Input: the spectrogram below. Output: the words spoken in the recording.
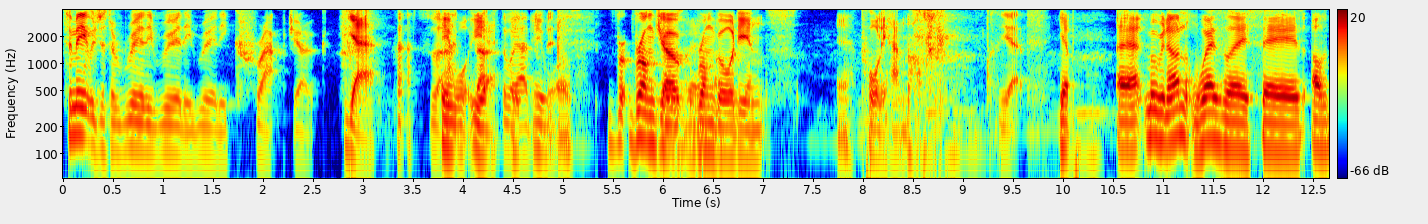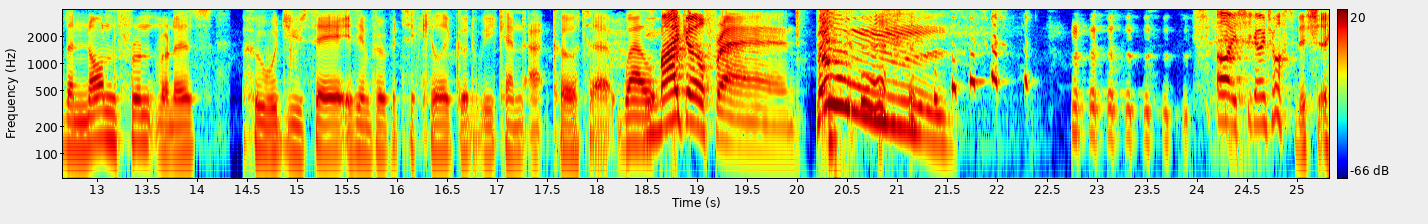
to me, it was just a really, really, really crap joke. yeah, That's what it, I, that's yeah, the way it, I put it it. was. R- wrong joke, very wrong bad. audience, Yeah. poorly handled. Yeah. Yep. Uh, moving on, Wesley says of the non-front runners, who would you say is in for a particular good weekend at COTA? Well, My girlfriend. Boom. oh, is she going to Austin? Is she?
